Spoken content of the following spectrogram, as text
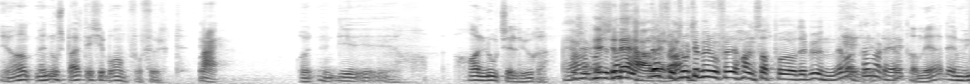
Ja, men nå spilte ikke Brann for fullt. Nei. Og de, han lot seg lure. Ja, Kanskje- kanskje derfor, herlig, derfor tok de med ro, for han satt på tribunen. Det, var, Det, det, det kan være. Det er mye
